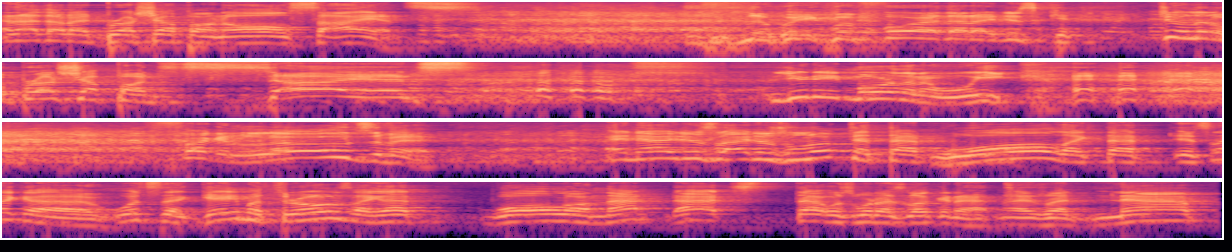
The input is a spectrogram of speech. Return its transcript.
And I thought I'd brush up on all science. the week before, I thought I'd just do a little brush up on science. you need more than a week. Fucking loads of it. And I just I just looked at that wall like that. It's like a what's that Game of Thrones? Like that wall on that. That's that was what I was looking at. And I went, nah,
